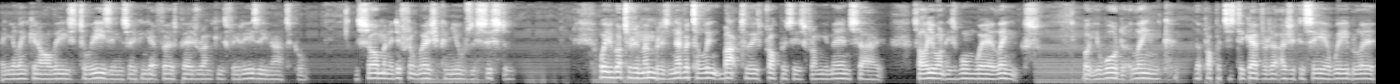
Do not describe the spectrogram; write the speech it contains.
and you're linking all these to ezine so you can get first page rankings for your ezine article. There's so many different ways you can use this system what you've got to remember is never to link back to these properties from your main site. So all you want is one-way links, but you would link the properties together, as you can see here, Weebly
